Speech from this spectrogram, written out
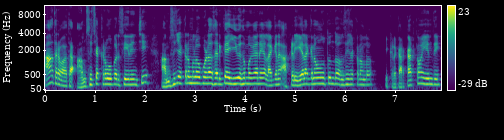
ఆ తర్వాత అంశచక్రము పరిశీలించి అంశచక్రంలో కూడా సరిగ్గా ఈ విధముగానే లగ్న అక్కడ ఏ లగ్నం అవుతుందో అంశచక్రంలో ఇక్కడ కర్కాటకం అయింది.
